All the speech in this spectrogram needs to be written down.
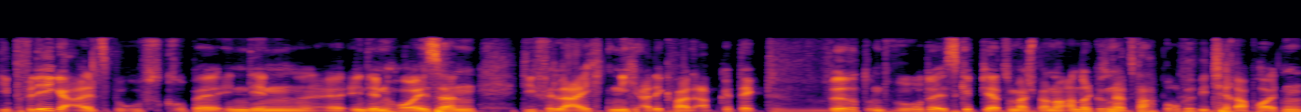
die Pflege als Berufsgruppe in den, äh, in den Häusern, die vielleicht nicht adäquat abgedeckt wird und wurde es gibt ja zum Beispiel auch noch andere Gesundheitsfachberufe wie Therapeuten,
